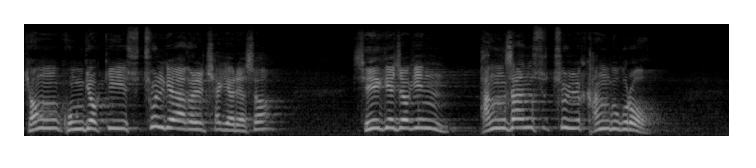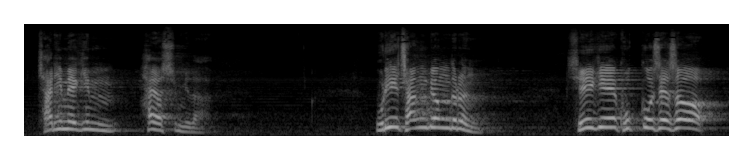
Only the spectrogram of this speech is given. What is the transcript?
경공격기 수출 계약을 체결해서 세계적인 방산 수출 강국으로 자리매김하였습니다. 우리 장병들은 세계 곳곳에서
